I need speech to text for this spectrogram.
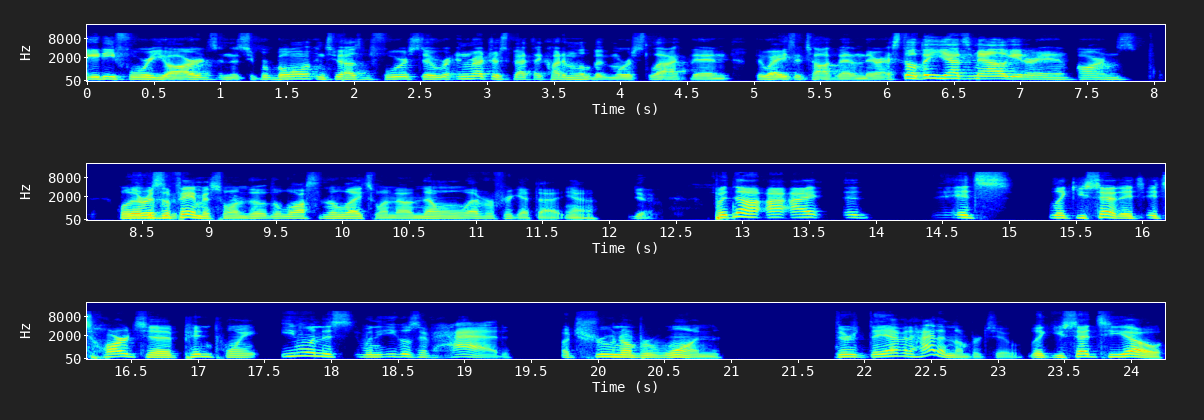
84 yards in the Super Bowl in 2004. So in retrospect, I cut him a little bit more slack than the way I used to talk about him there. I still think he had some alligator hand, arms. Well, there is a famous one, the the Lost in the Lights one. No, no one will ever forget that. Yeah. Yeah. But no, I, I it, it's like you said, it's it's hard to pinpoint even when this when the Eagles have had a true number one, they they haven't had a number two. Like you said, T.O.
